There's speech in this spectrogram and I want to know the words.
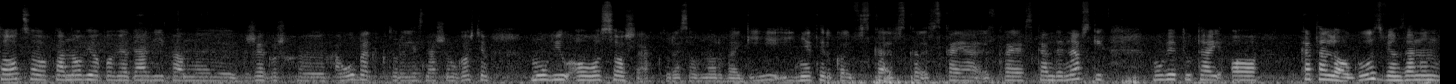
to, co panowie opowiadali, pan Grzegorz Ch- Chałubek, który jest naszym gościem, mówił o łososiach, które są w Norwegii i nie tylko w, ska, w, ska, w, w krajach skandynawskich. Mówię tutaj o katalogu związanym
